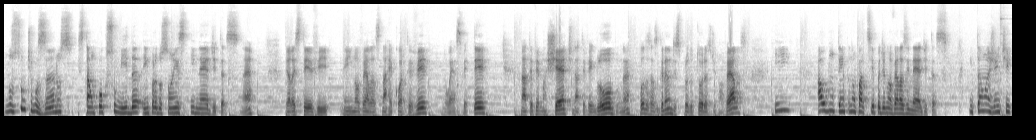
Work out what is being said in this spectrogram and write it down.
nos últimos anos está um pouco sumida em produções inéditas, né? Ela esteve em novelas na Record TV, no SBT, na TV Manchete, na TV Globo, né? Todas as grandes produtoras de novelas e há algum tempo não participa de novelas inéditas. Então a gente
